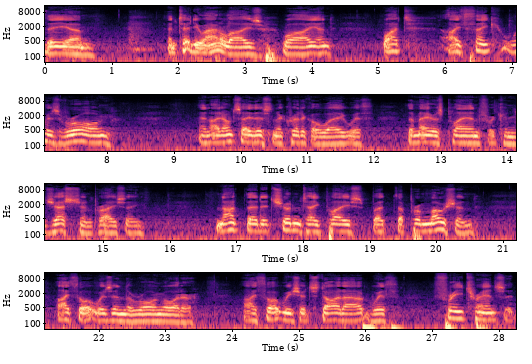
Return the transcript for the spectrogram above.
The um, until you analyze why and what I think was wrong and I don't say this in a critical way, with the mayor's plan for congestion pricing. Not that it shouldn't take place, but the promotion I thought was in the wrong order. I thought we should start out with free transit.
